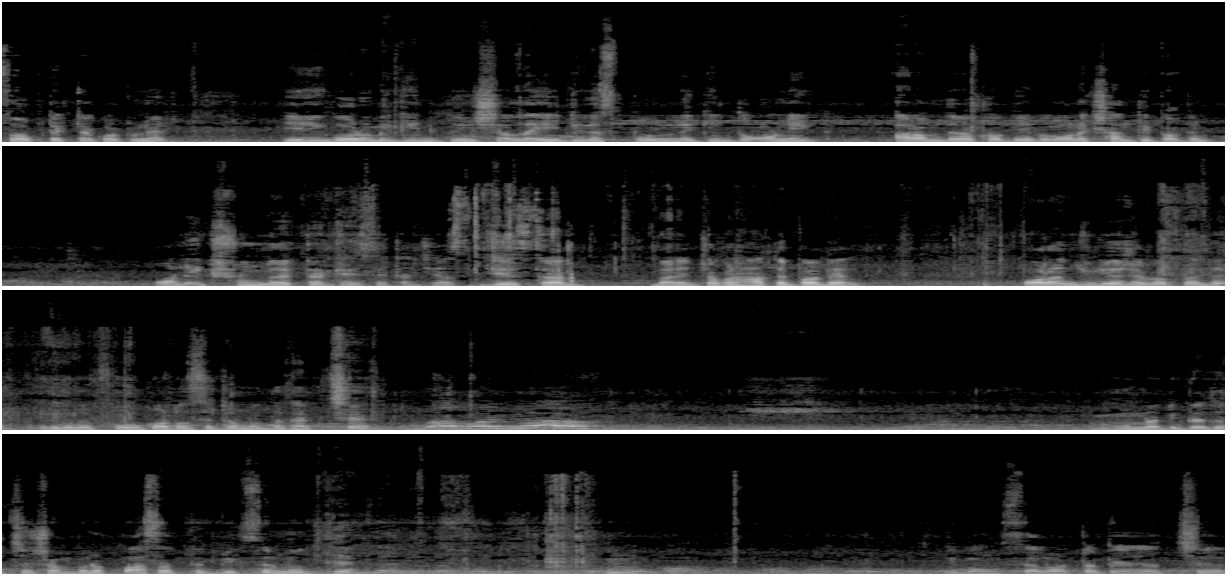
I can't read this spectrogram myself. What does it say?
সফট একটা কটনের এই গরমে কিন্তু ইনশাল্লাহ এই ড্রেস পরলে কিন্তু অনেক আরামদায়ক হবে এবং অনেক শান্তি পাবেন। অনেক সুন্দর একটা ড্রেস এটা। জাস্ট ড্রেসটা মানে যখন হাতে পাবেন, পরান জুড়িয়ে যাবে আপনাদের। এটা কিন্তু ফুল কটন সেটের মধ্যে থাকছে। অন্যটি পেয়ে যাচ্ছে সম্পূর্ণ পাসার ফেব্রিক্স এর মধ্যে। এবং সালোয়ারটা পেয়ে যাচ্ছেন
